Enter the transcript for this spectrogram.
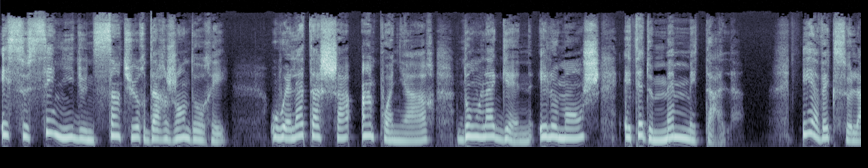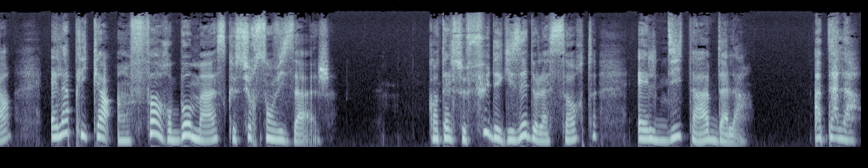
et se ceignit d'une ceinture d'argent doré, où elle attacha un poignard dont la gaine et le manche étaient de même métal. Et avec cela, elle appliqua un fort beau masque sur son visage. Quand elle se fut déguisée de la sorte, elle dit à Abdallah Abdallah,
